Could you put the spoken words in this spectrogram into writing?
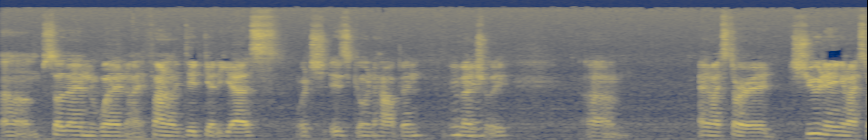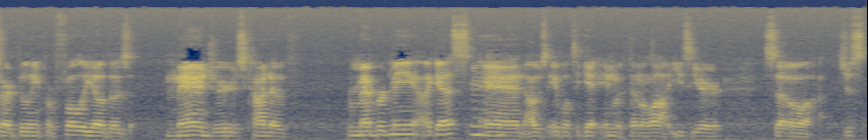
Um, so then when I finally did get a yes, which is going to happen Mhm. eventually, um, and I started shooting and I started building a portfolio, those managers kind of remembered me, I guess, Mhm. and I was able to get in with them a lot easier. So just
